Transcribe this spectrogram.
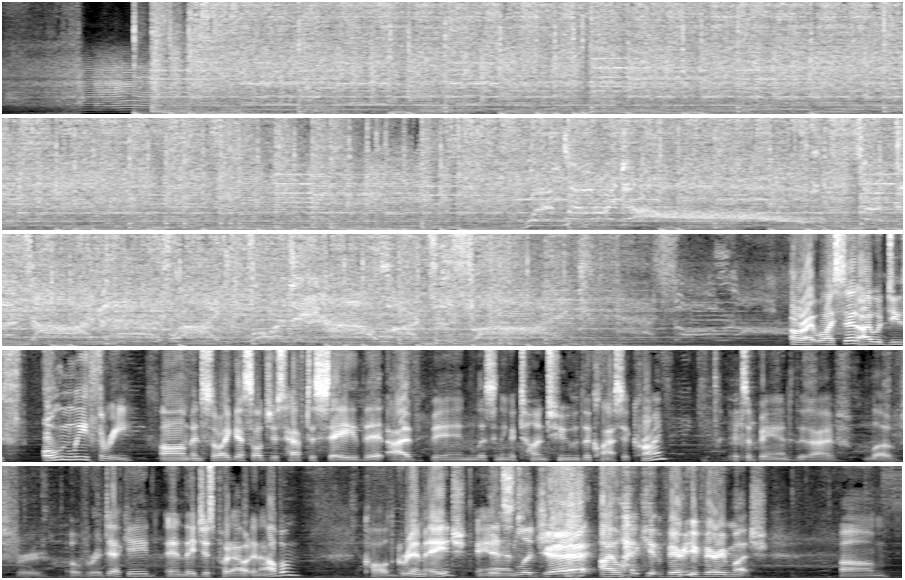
Well, I said I would do th- only three. Um, and so I guess I'll just have to say that I've been listening a ton to the classic Crime. It's a band that I've loved for over a decade, and they just put out an album called Grim Age, and It's legit. I like it very, very much. Um,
